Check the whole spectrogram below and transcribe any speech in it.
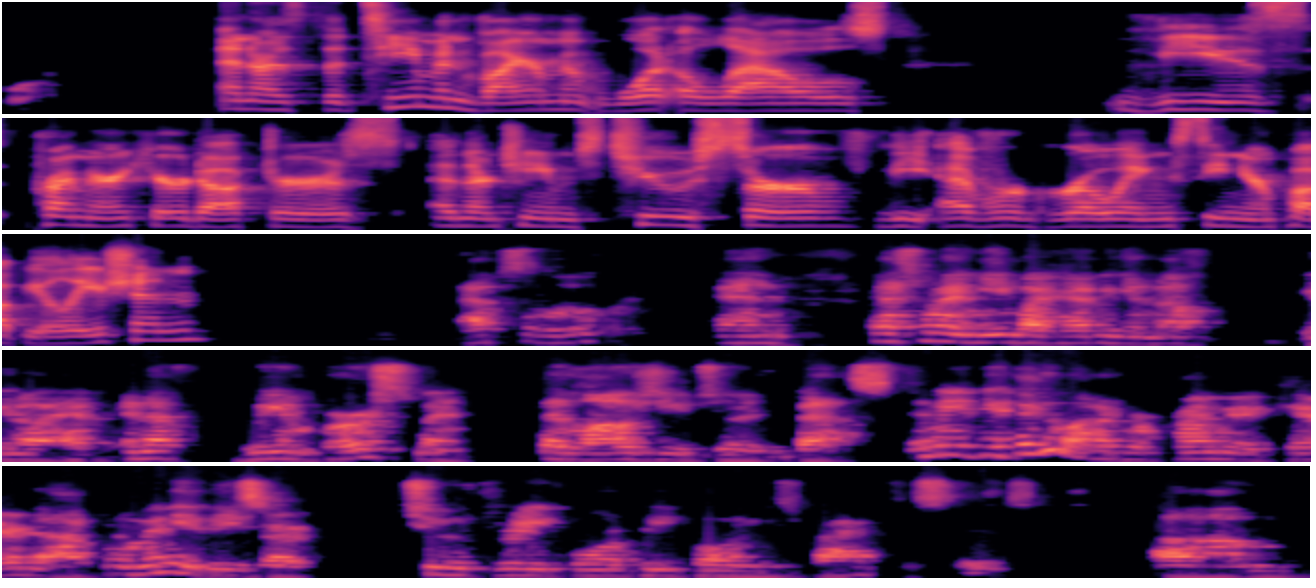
for it. And as the team environment, what allows these primary care doctors and their teams to serve the ever growing senior population? Absolutely. And that's what I mean by having enough, you know, have enough reimbursement that allows you to invest. I mean, if you think about it for primary care doc, doctor, many of these are two, three, four people in these practices. Um,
